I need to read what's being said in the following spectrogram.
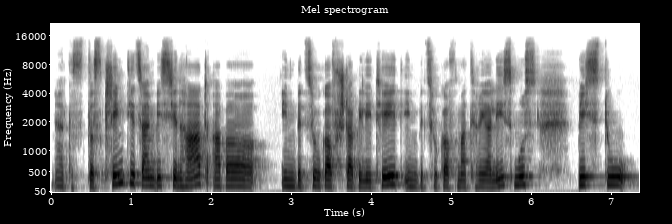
Ja, das, das klingt jetzt ein bisschen hart, aber in Bezug auf Stabilität, in Bezug auf Materialismus bist du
